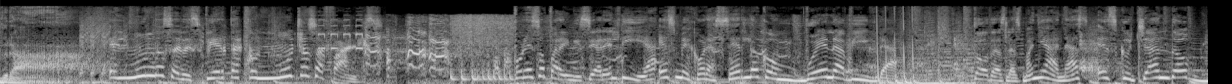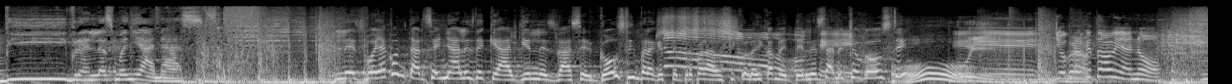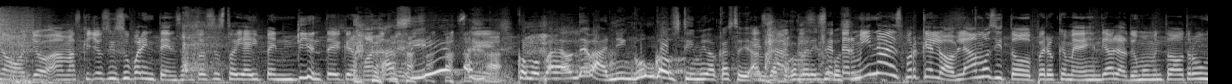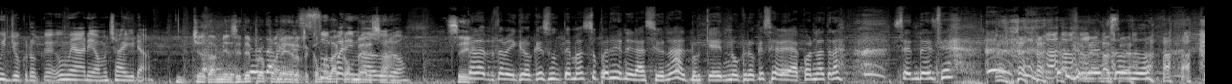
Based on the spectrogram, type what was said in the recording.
Vibra. El mundo se despierta con muchos afanes. Por eso para iniciar el día es mejor hacerlo con buena vibra. Todas las mañanas escuchando Vibra en las mañanas. Les voy a contar señales de que alguien les va a hacer ghosting para que estén preparados psicológicamente. ¿Les han hecho ghosting? Eh, yo creo que todavía no. No, yo, además que yo soy súper intensa, entonces estoy ahí pendiente de que no me van a hacer. ¿Así? Sí. ¿Como para dónde va? Ningún ghosting mío acá estoy. Exacto. Si se ghosting. termina es porque lo hablamos y todo, pero que me dejen de hablar de un momento a otro, uy, yo creo que me daría mucha ira. Yo también soy de también proponer como la súper conversa. inmaduro. Sí. Pero también creo que es un tema súper generacional, porque no creo que se vea con la trascendencia. un estornudo.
